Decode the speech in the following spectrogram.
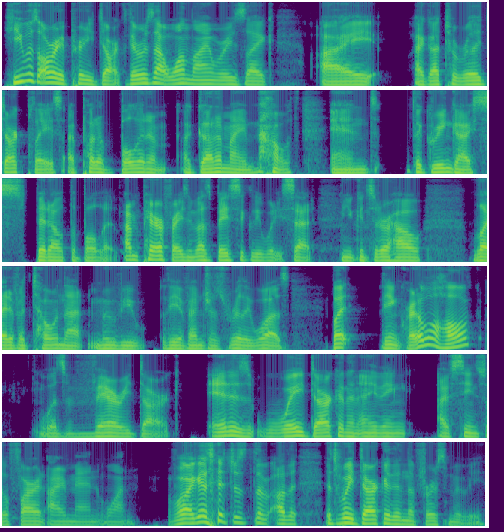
he was already pretty dark. There was that one line where he's like, "I I got to a really dark place. I put a bullet in a gun in my mouth and the green guy spit out the bullet." I'm paraphrasing, but that's basically what he said. When you consider how light of a tone that movie The Avengers really was. But The Incredible Hulk was very dark. It is way darker than anything I've seen so far in Iron Man 1. Well, I guess it's just the other. It's way darker than the first movie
